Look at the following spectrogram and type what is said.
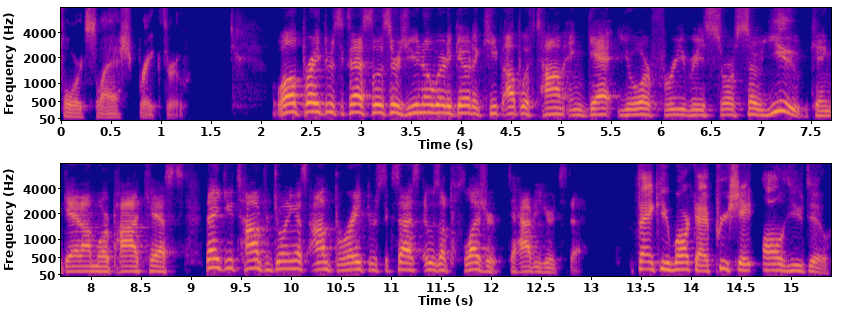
forward slash breakthrough. Well, Breakthrough Success listeners, you know where to go to keep up with Tom and get your free resource so you can get on more podcasts. Thank you, Tom, for joining us on Breakthrough Success. It was a pleasure to have you here today. Thank you, Mark. I appreciate all you do.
